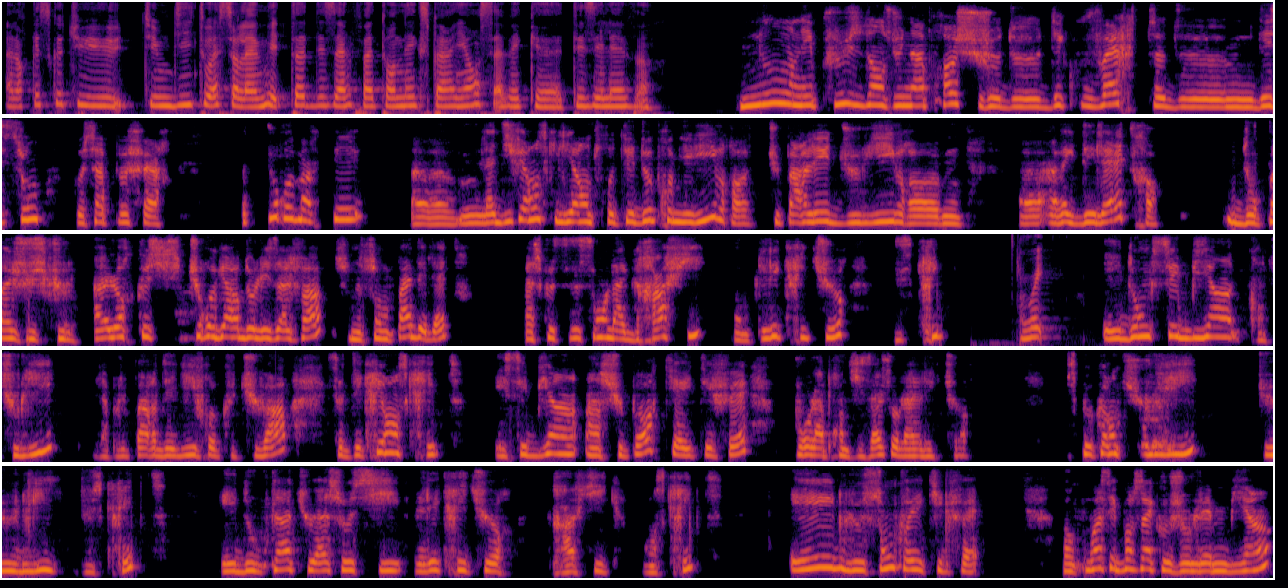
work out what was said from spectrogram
Alors qu'est-ce que tu, tu me dis toi sur la méthode des alphas, ton expérience avec euh, tes élèves? Nous, on est plus dans une approche de découverte de, des sons que ça peut faire. As-tu remarqué euh, la différence qu'il y a entre tes deux premiers livres? Tu parlais du livre avec des lettres donc majuscules. Alors que si tu regardes les alphas, ce ne sont pas des lettres, parce que ce sont la graphie, donc l'écriture du script. Oui. Et donc c'est bien quand tu lis, la plupart des livres que tu as, c'est écrit en script. Et c'est bien un support qui a été fait pour l'apprentissage de la lecture. Parce que quand tu lis, tu lis du script. Et donc là, tu associes l'écriture graphique en script et le son qu'il fait. Donc moi, c'est pour ça que je l'aime bien.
